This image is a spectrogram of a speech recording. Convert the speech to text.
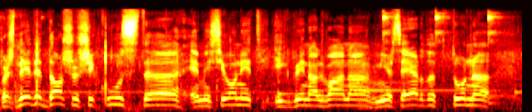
Përshëndetje të dashur shikues të emisionit Igbin Albana, mirë se erdhët këtu në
